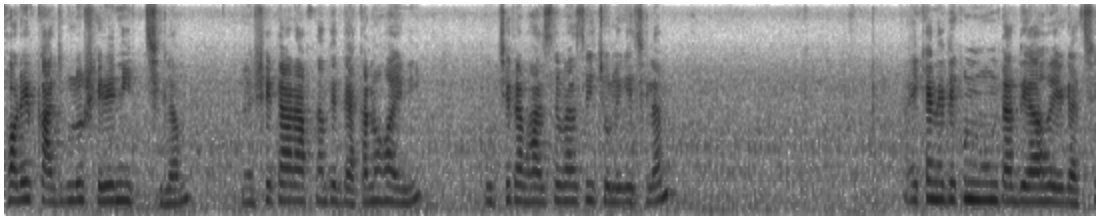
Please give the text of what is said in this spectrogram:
ঘরের কাজগুলো সেরে নিচ্ছিলাম। সেটা আর আপনাদের দেখানো হয়নি। উচ্ছেটা ভাজতে ভাজতেই চলে গেছিলাম। এখানে দেখুন, নুনটা দেয়া হয়ে গেছে।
